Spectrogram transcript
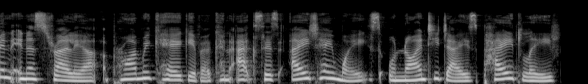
Moment in Australia, a primary caregiver can access 18 weeks or 90 days paid leave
